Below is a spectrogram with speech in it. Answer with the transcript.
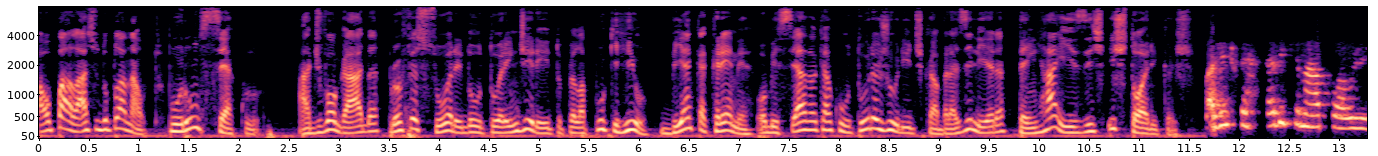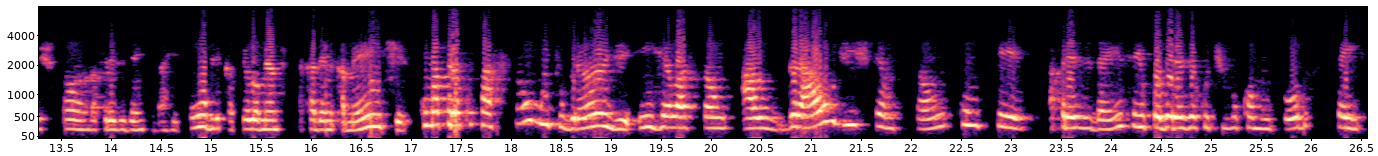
ao Palácio do Planalto por um século. Advogada, professora e doutora em Direito pela PUC-Rio, Bianca Kremer observa que a cultura jurídica brasileira tem raízes históricas. A gente na atual gestão da presidência da República, pelo menos academicamente, uma preocupação muito grande em relação ao grau de extensão com que a presidência e o Poder Executivo como um todo têm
